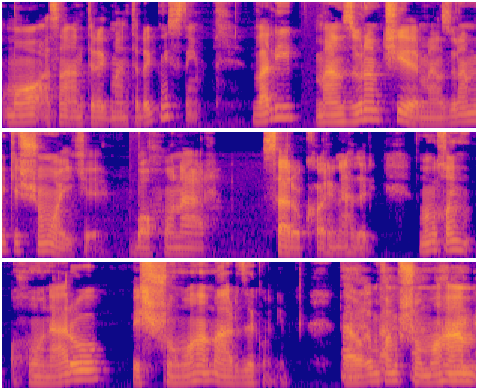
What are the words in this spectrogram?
ما اصلا انتلکت منتلکت نیستیم. ولی منظورم چیه؟ منظورم اینه که شمایی که با هنر سر و کاری نداری. ما می‌خوایم هنر رو به شما هم عرضه کنیم. در واقع می‌خوایم شما هم.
